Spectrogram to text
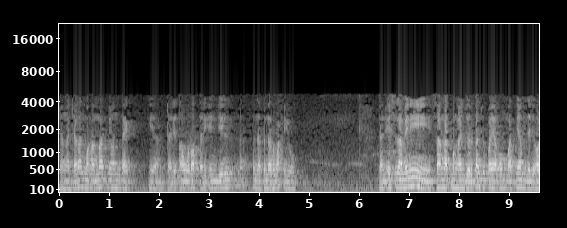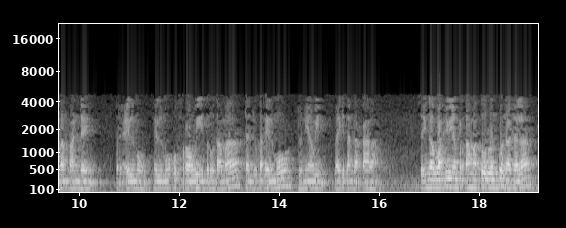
jangan-jangan Muhammad nyontek. Ya, dari Taurat, dari Injil, benar-benar wahyu. Dan Islam ini sangat menganjurkan supaya umatnya menjadi orang pandai berilmu, ilmu ukhrawi terutama dan juga ilmu duniawi, baik kita enggak kalah. Sehingga wahyu yang pertama turun pun adalah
